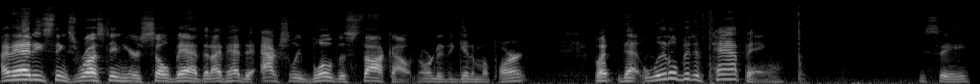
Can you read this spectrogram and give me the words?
I've had these things rust in here so bad that I've had to actually blow the stock out in order to get them apart. But that little bit of tapping, you see,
